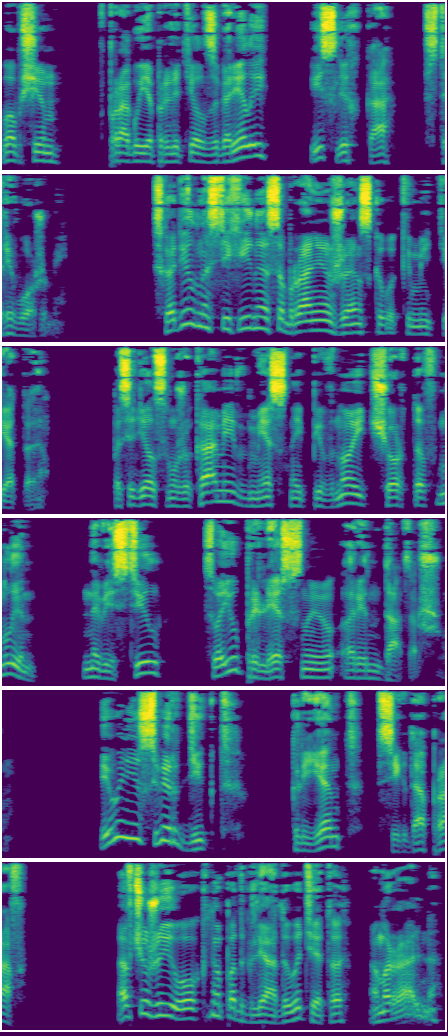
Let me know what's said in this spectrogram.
В общем, в Прагу я прилетел загорелый и слегка встревоженный. Сходил на стихийное собрание женского комитета. Посидел с мужиками в местной пивной чертов млын. Навестил свою прелестную арендаторшу. И вынес вердикт. Клиент всегда прав. А в чужие окна подглядывать это аморально.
